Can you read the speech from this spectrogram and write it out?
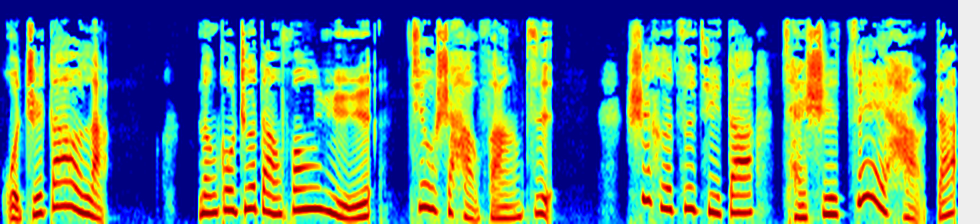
我知道了。”能够遮挡风雨就是好房子，适合自己的才是最好的。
